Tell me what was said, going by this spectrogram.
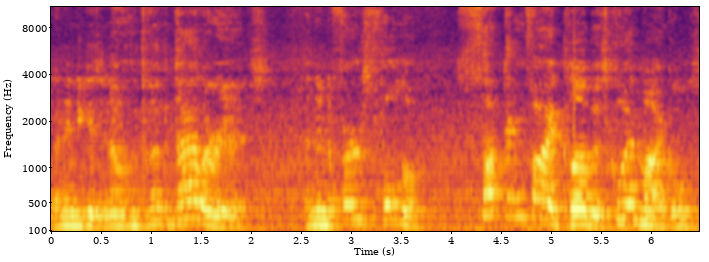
And then you get to know who fucking Tyler is. And then the first full of fucking Fight Club is Quinn Michaels.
